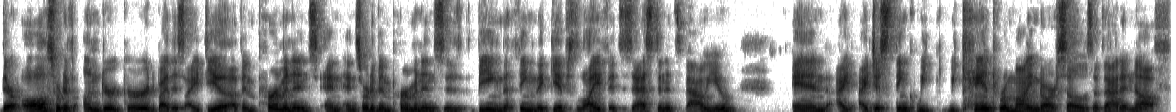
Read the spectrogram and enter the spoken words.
they're all sort of undergird by this idea of impermanence and, and sort of impermanence is being the thing that gives life its zest and its value. And I, I just think we we can't remind ourselves of that enough.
